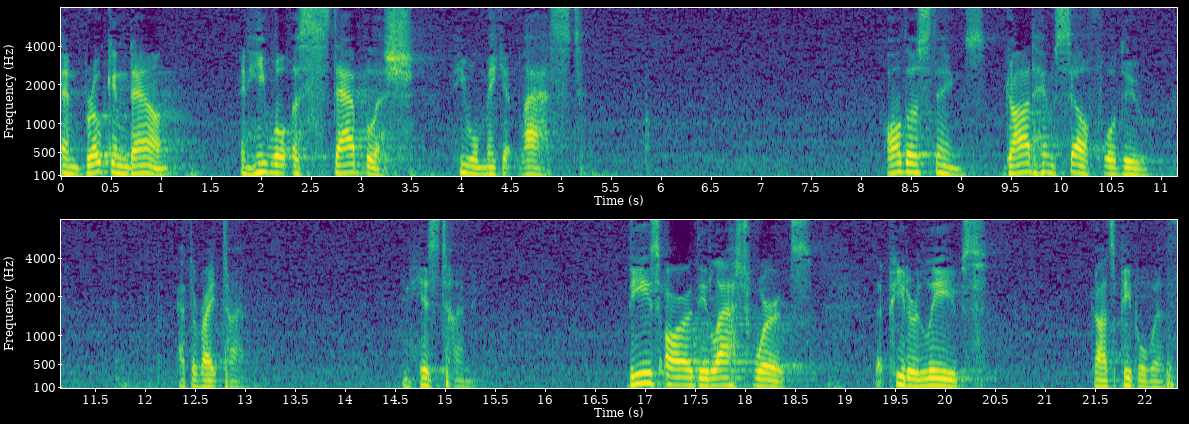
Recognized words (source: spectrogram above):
and broken down, and he will establish, he will make it last. All those things God himself will do at the right time, in his timing. These are the last words that Peter leaves God's people with.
